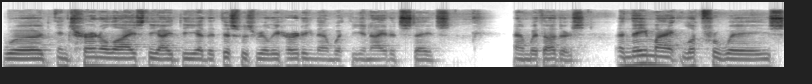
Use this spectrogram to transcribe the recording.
would internalize the idea that this was really hurting them with the United States and with others. And they might look for ways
